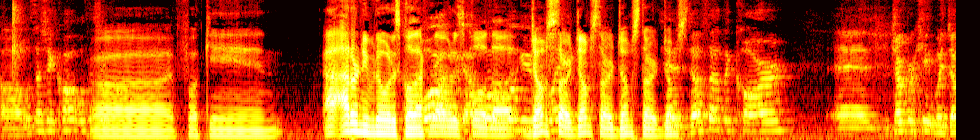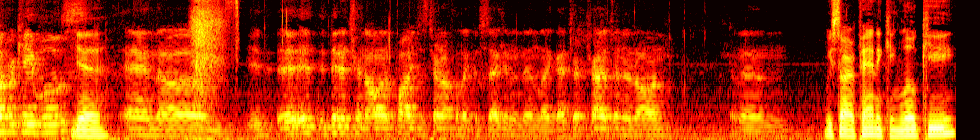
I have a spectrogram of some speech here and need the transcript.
Uh, what's that shit called? What's that shit called? Uh, fucking. I, I don't even know what it's called. I forgot what it's called. Uh, jumpstart, wait. jumpstart, jumpstart, Yeah, jump. jumps out the car and jumper ca- with jumper cables. Yeah. And um, it, it, it didn't turn on. It probably just turned off for like a second, and then like I tr- tried to turn it on, and then We started panicking, low key.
